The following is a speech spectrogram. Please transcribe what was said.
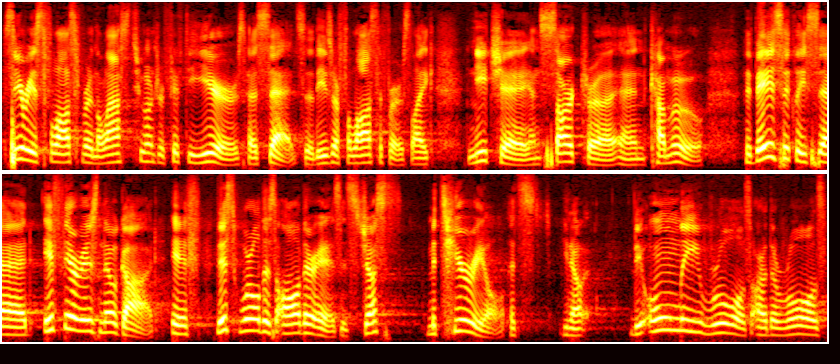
serious philosopher in the last 250 years has said. So these are philosophers like Nietzsche and Sartre and Camus. They basically said if there is no God, if this world is all there is, it's just material, it's, you know, the only rules are the rules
